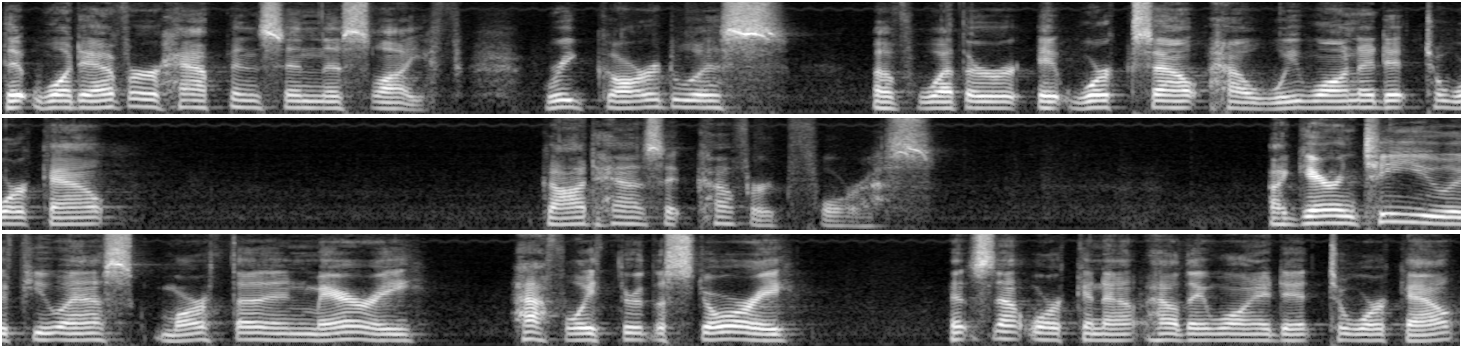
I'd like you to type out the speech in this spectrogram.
That whatever happens in this life, regardless of whether it works out how we wanted it to work out, God has it covered for us. I guarantee you, if you ask Martha and Mary halfway through the story, it's not working out how they wanted it to work out.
